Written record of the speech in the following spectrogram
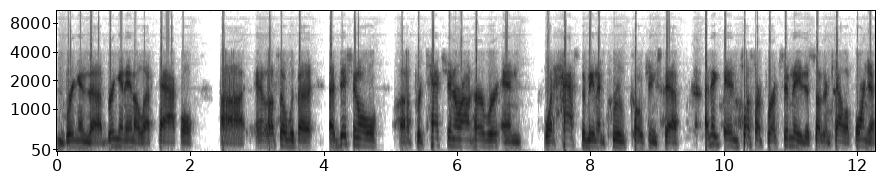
bringing the, bringing in a left tackle, uh, and also with a additional uh, protection around Herbert and what has to be an improved coaching staff. I think, and plus our proximity to Southern California,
